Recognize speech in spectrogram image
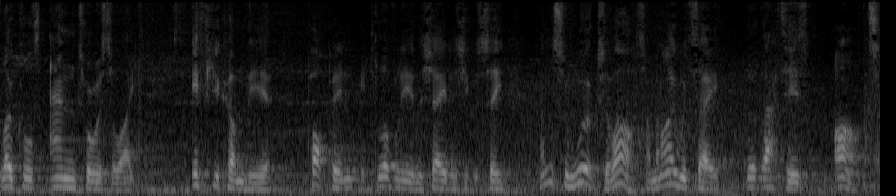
locals and tourists alike. If you come here, pop in, it's lovely in the shade as you can see, and there's some works of art. I mean, I would say that that is art.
